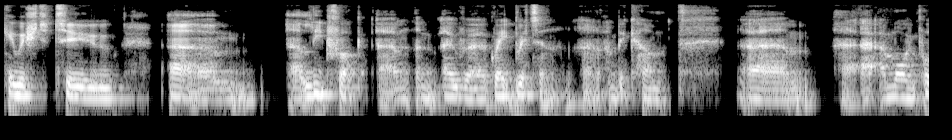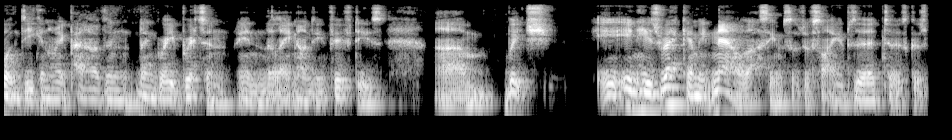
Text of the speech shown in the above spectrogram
he wished to um, uh, leapfrog um, over Great Britain uh, and become um, a, a, more important economic power than, than Great Britain in the late 1950s, um, which in his rec, I mean, now that seems sort of slightly absurd to us because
